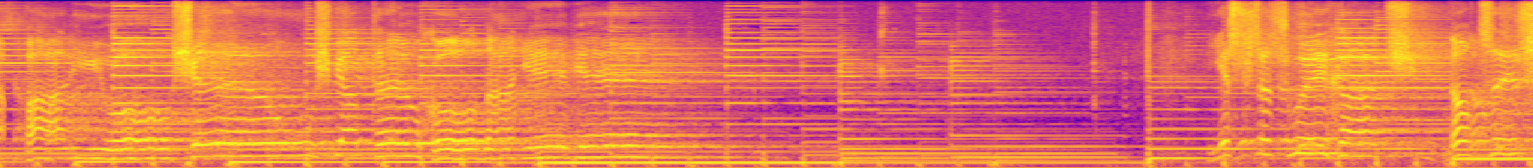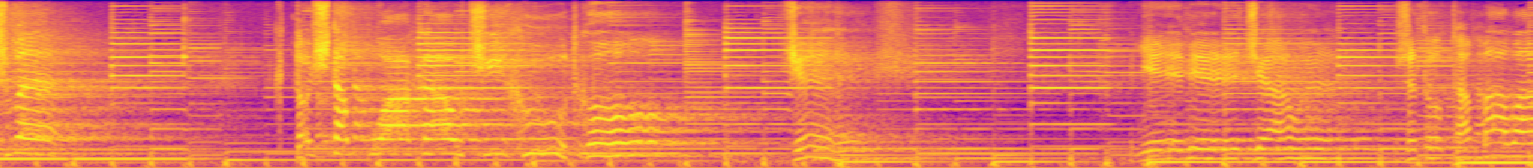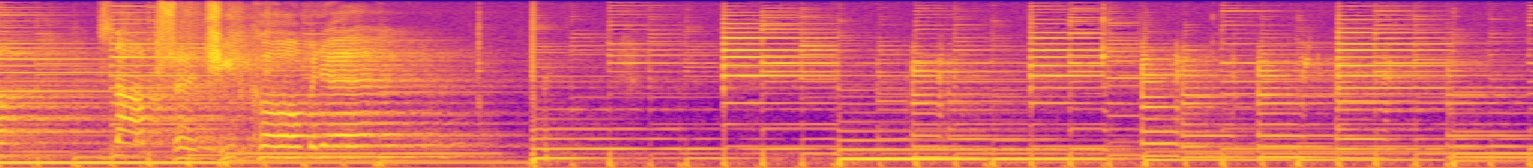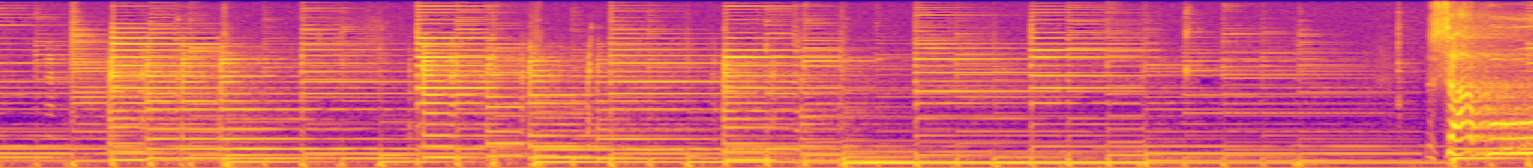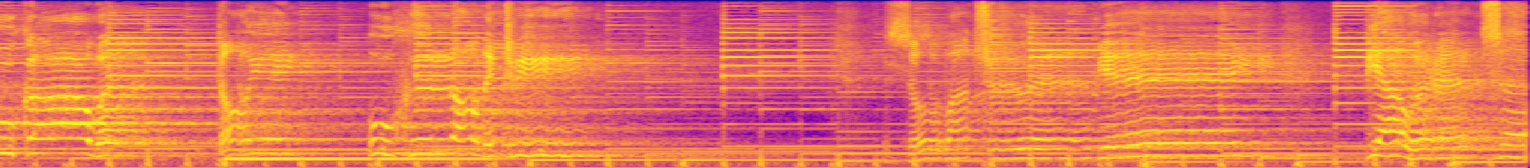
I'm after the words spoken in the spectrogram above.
Zapaliło się światełko na niebie. Jeszcze słychać nocy szme Ktoś tam płakał cichutko gdzieś. Nie wiedziałem, że to ta mała z naprzeciwko mnie Zapukałem do jej uchylonych drzwi. Zobaczyłem jej białe ręce.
